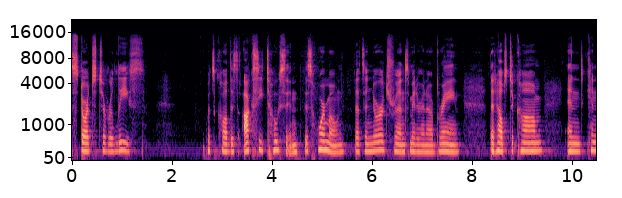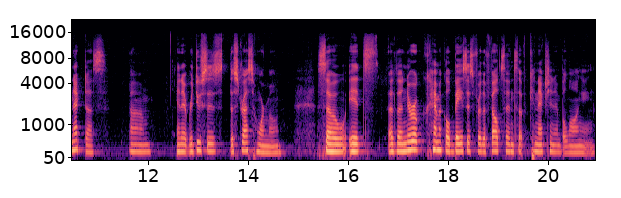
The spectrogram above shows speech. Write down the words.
starts to release what's called this oxytocin, this hormone that's a neurotransmitter in our brain that helps to calm and connect us. Um, and it reduces the stress hormone. So it's uh, the neurochemical basis for the felt sense of connection and belonging.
